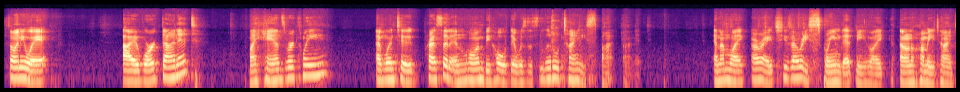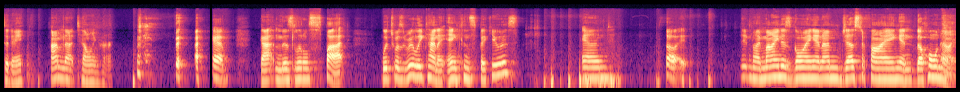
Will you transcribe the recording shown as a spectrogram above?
So anyway, I worked on it. My hands were clean. I went to press it, and lo and behold, there was this little tiny spot on it. And I'm like, all right, she's already screamed at me like I don't know how many times a day. I'm not telling her that I have gotten this little spot, which was really kind of inconspicuous. And so it, it- my mind is going and I'm justifying and the whole nine.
